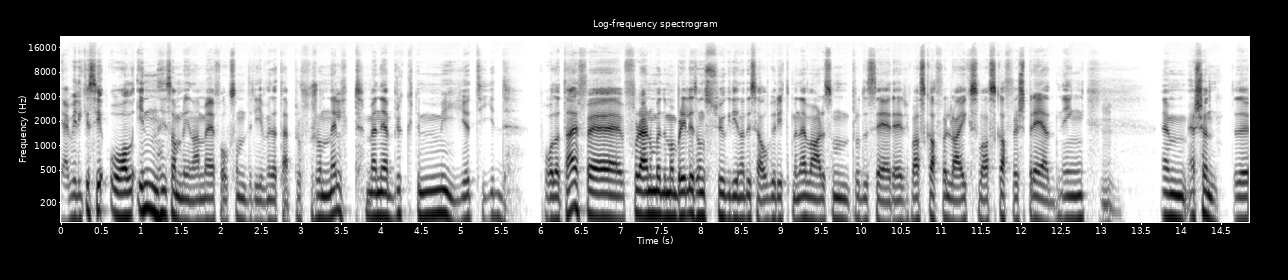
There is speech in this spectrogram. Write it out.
Jeg vil ikke si all in i sammenligna med folk som driver med dette profesjonelt, men jeg brukte mye tid på dette her. For, for det er noe med det, man blir litt sånn sugd inn av disse algoritmene. Hva er det som produserer? Hva skaffer likes? Hva skaffer spredning? Mm. Um, jeg skjønte det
